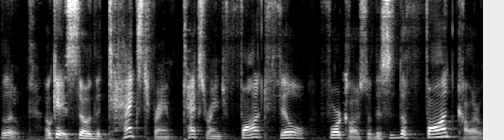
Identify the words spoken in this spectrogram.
blue. Okay, so the text frame, text range, font fill for color. So this is the font color.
